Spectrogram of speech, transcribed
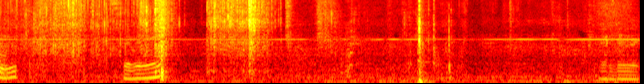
ซื้อใส่ไปนี้กันเลย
